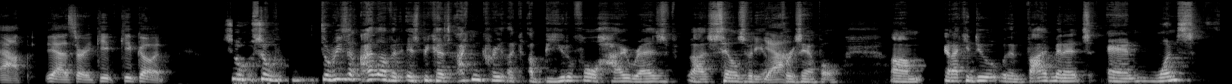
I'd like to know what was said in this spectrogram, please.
app. Yeah, sorry, keep keep going. So, so the reason I love it is because I can create like a beautiful high res uh, sales video, yeah. for example, um, and I can do it within five minutes. And once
